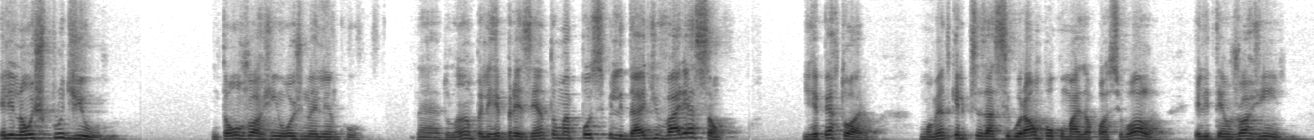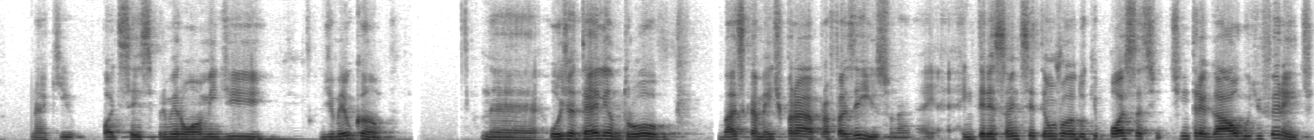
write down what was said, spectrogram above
ele não explodiu. Então o Jorginho hoje no elenco né, do Lampa, ele representa uma possibilidade de variação de repertório. No momento que ele precisar segurar um pouco mais a posse de bola, ele tem o Jorginho, né, que pode ser esse primeiro homem de, de meio campo. Né? Hoje até ele entrou basicamente para fazer isso. Né? É, é interessante você ter um jogador que possa te entregar algo diferente.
